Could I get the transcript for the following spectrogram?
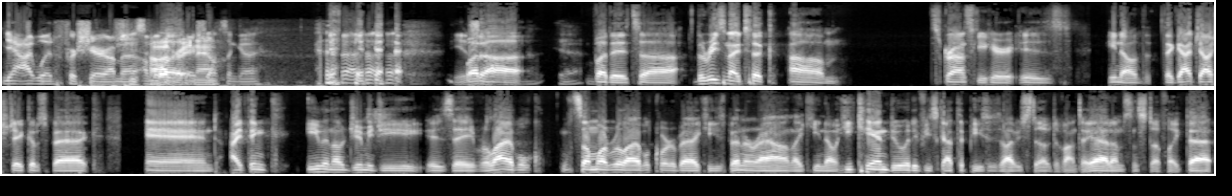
Yeah, I would for sure. I'm She's a, I'm a right Paris now. Johnson guy. but uh, yeah. But it's uh the reason I took um Skoronski here is you know they got Josh Jacobs back. And I think even though Jimmy G is a reliable, somewhat reliable quarterback, he's been around. Like you know, he can do it if he's got the pieces. Obviously, still have Davante Adams and stuff like that.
